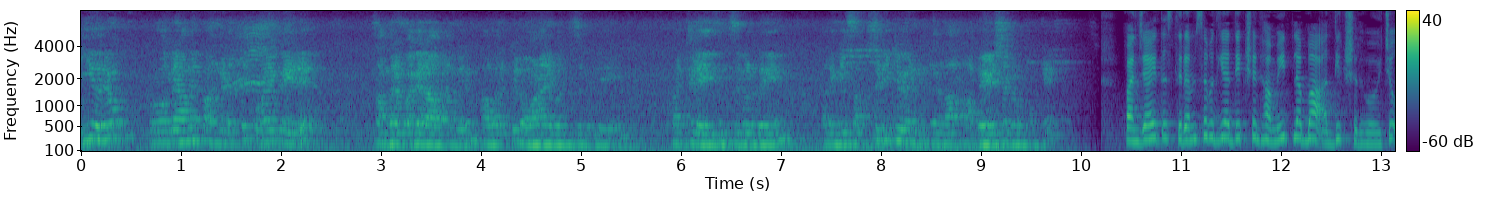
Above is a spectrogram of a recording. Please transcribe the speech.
ഈ ഒരു പ്രോഗ്രാമിൽ പങ്കെടുത്ത് കുറെ പേര് സംരംഭകരാവാൻ വരും. അവർക്ക് ലോൺ അനുവദിച്ചതിന്റെയും മറ്റ് ലൈസൻസുകളുടെയും അല്ലെങ്കിൽ സബ്സിഡിക്ക് വേണ്ടിയിട്ടുള്ള അപേക്ഷകളുമൊക്കെ പഞ്ചായത്ത് സ്ഥിരം സമിതി അധ്യക്ഷൻ ഹമീദ് ലബ അധ്യക്ഷത വഹിച്ചു.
